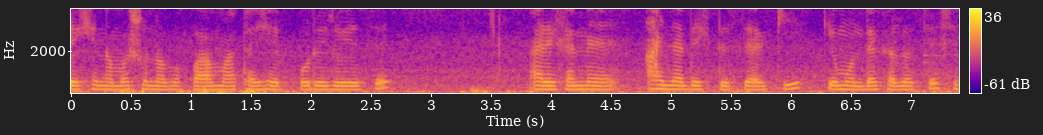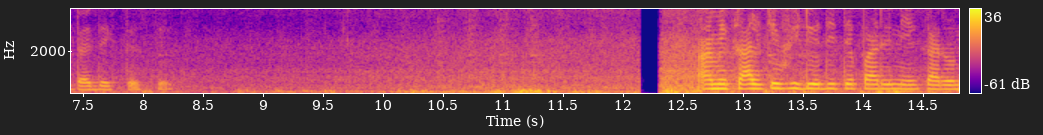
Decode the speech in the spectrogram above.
দেখেন আমার সোনা পাপা মাথায় হেড পরে রয়েছে। আর এখানে আয়না দেখতেছে আর কি, কেমন দেখা যাচ্ছে সেটাই দেখতেছে। আমি কালকে ভিডিও দিতে পারিনি, কারণ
